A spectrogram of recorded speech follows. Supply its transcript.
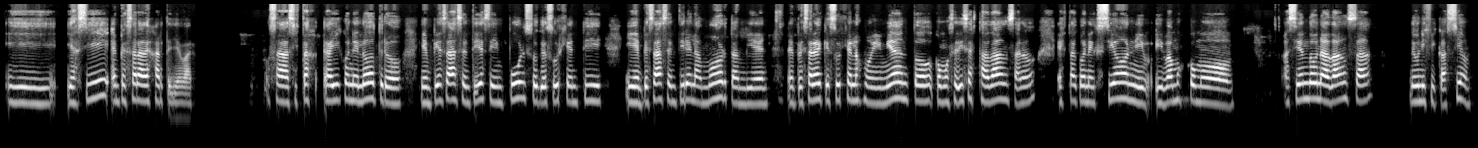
y, así empezar a dejarte llevar. O sea, si estás ahí con el otro y empiezas a sentir ese impulso que surge en ti y empiezas a sentir el amor también, empezar a que surgen los movimientos, como se dice esta danza, ¿no? Esta conexión y, y vamos como haciendo una danza de unificación.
